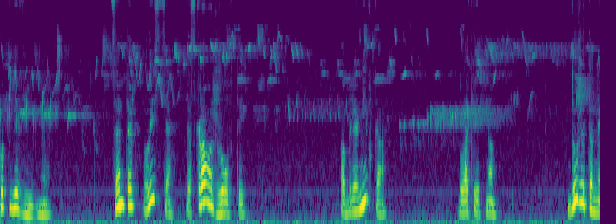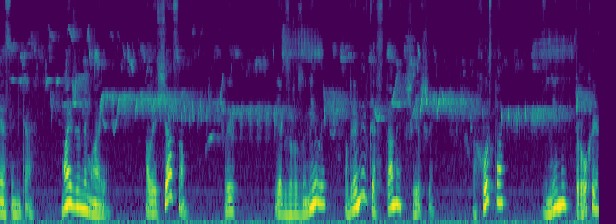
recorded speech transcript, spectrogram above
коп'євідне. Центр листя яскраво жовтий. Облямівка блакитна, дуже тонесенька, майже немає. Але з часом, ви, як зрозуміли, облямівка стане ширше, а хоста змінить трохи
